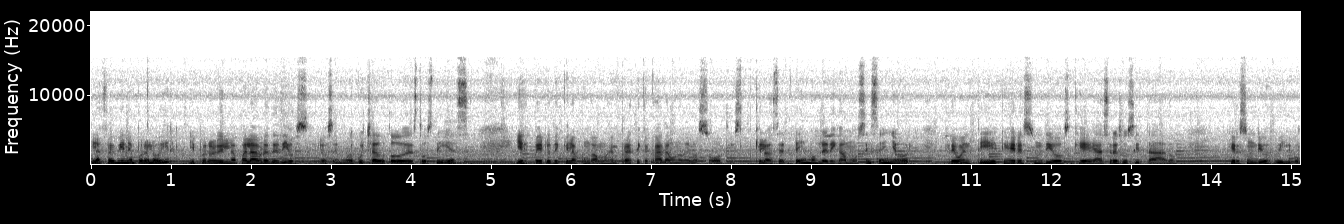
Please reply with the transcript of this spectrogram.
la fe viene por el oír y por oír la palabra de Dios. Los hemos escuchado todos estos días y espero de que la pongamos en práctica cada uno de nosotros, que lo aceptemos, le digamos, sí Señor, creo en ti, que eres un Dios que has resucitado, que eres un Dios vivo.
